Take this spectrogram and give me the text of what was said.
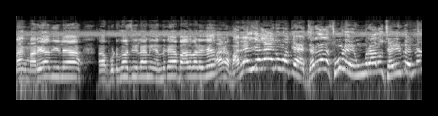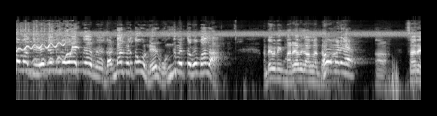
నాకు మర్యాద ఇలా పుట్టుకోవచ్చు ఇలా అని ఎందుకయ్యా బాధపడేది? జరగాల చూడు ఉంగరాలు చైన్లు ఎన్ని? దండాలు పెడతావు? లేదు వంగి పెడతావే బాగా. అంటే నీకు మర్యాద కావాలంట ఆ, సరే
